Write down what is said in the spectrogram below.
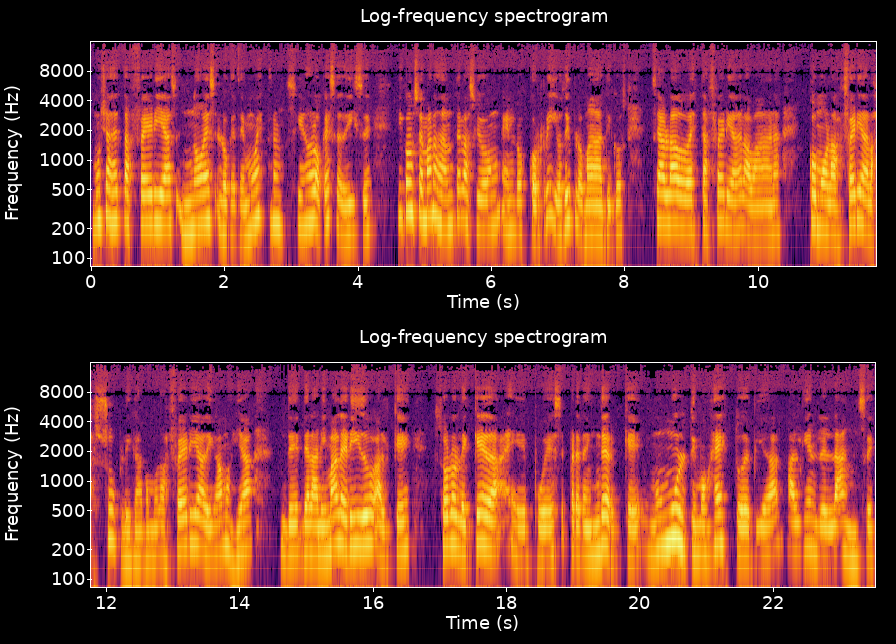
muchas de estas ferias no es lo que te muestran, sino lo que se dice, y con semanas de antelación en los corrillos diplomáticos se ha hablado de esta Feria de La Habana como la Feria de la Súplica, como la feria, digamos, ya del animal herido al que Solo le queda eh, pues pretender que en un último gesto de piedad alguien le lance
